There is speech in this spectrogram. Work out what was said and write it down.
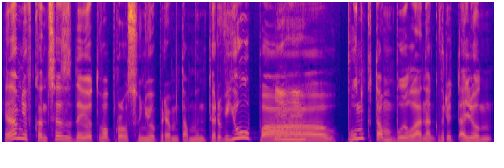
И она мне в конце задает вопрос, у нее прям там интервью по пунктам было, она говорит, Ален,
